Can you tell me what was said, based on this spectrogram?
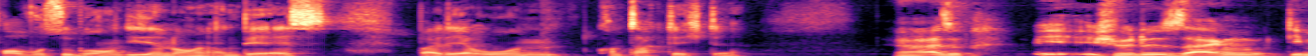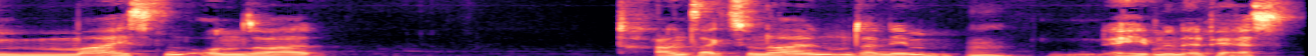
boah, wozu brauchen die denn noch ein NPS bei der hohen Kontaktdichte? Ja, also ich würde sagen, die meisten unserer transaktionalen Unternehmen erheben einen NPS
